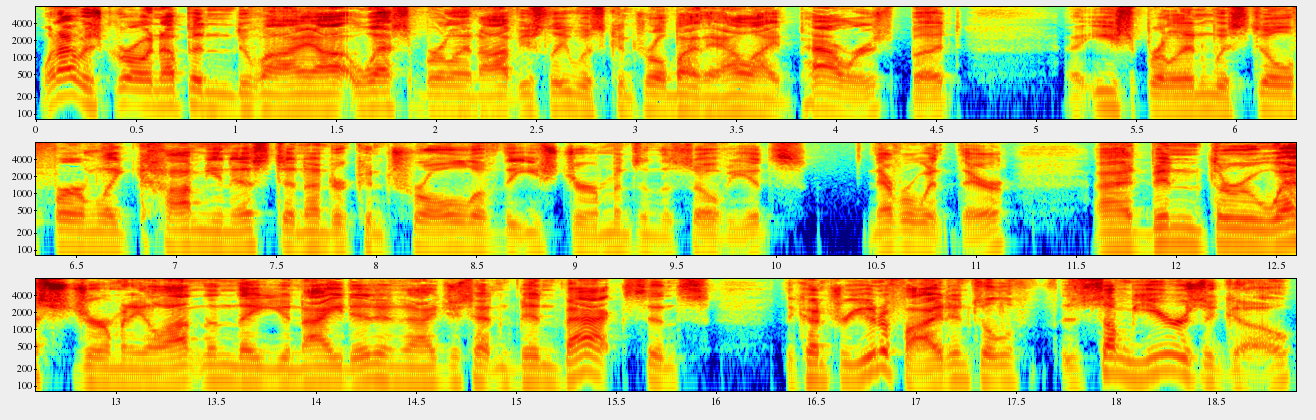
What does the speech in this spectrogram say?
When I was growing up in Dubai, uh, West Berlin obviously was controlled by the Allied powers, but uh, East Berlin was still firmly communist and under control of the East Germans and the Soviets. Never went there. I had been through West Germany a lot, and then they united, and I just hadn't been back since the country unified until some years ago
